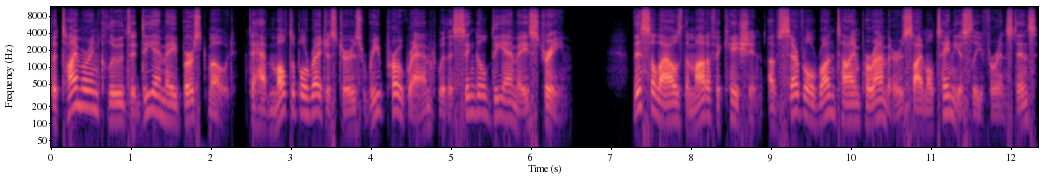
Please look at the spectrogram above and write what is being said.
The timer includes a DMA burst mode to have multiple registers reprogrammed with a single DMA stream. This allows the modification of several runtime parameters simultaneously, for instance,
